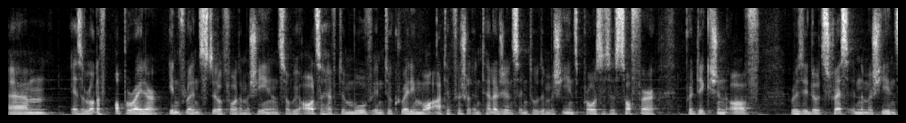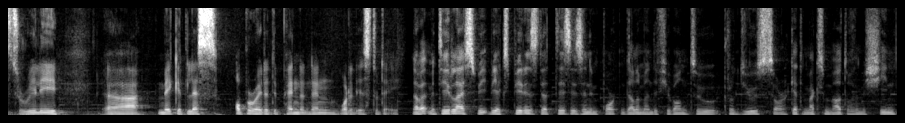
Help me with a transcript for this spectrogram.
um, there's a lot of operator influence still for the machine. So we also have to move into creating more artificial intelligence into the machines, processes, software, prediction of residual stress in the machines to really uh, make it less operator dependent than what it is today. Now at Materialise we, we experience that this is an important element if you want to produce or get the maximum out of a machine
